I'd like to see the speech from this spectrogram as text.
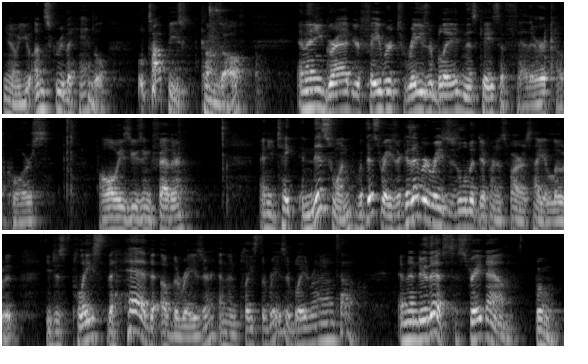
you know, you unscrew the handle. Little top piece comes off. And then you grab your favorite razor blade, in this case, a feather, of course. Always using feather and you take, in this one, with this razor, because every razor is a little bit different as far as how you load it, you just place the head of the razor and then place the razor blade right on top. And then do this, straight down, boom.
